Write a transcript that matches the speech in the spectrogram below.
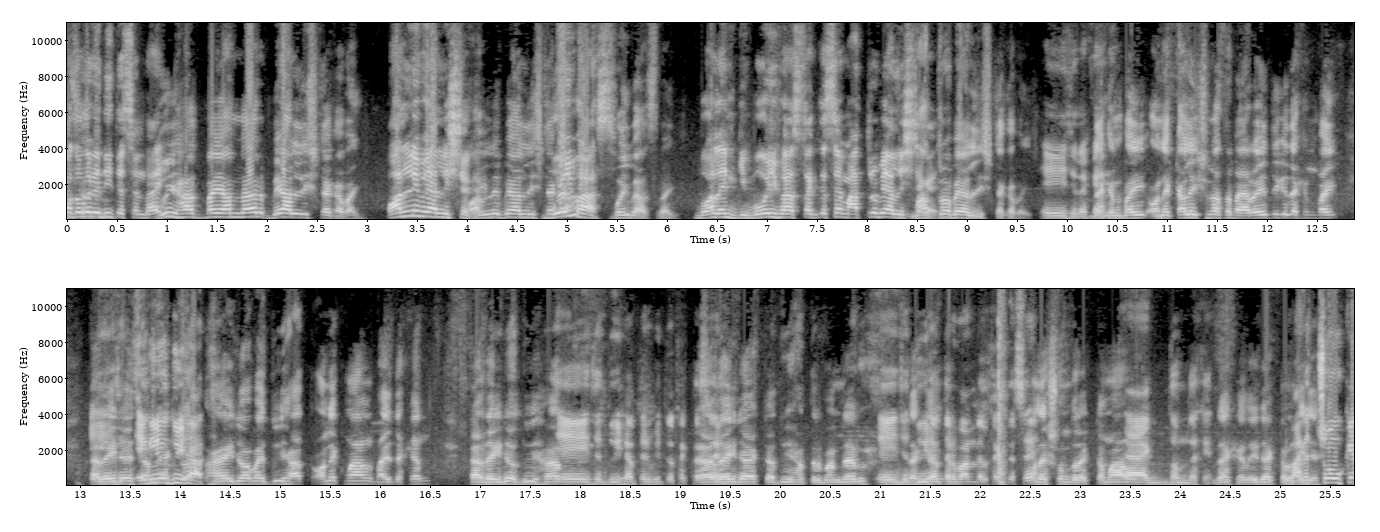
কত করে দিতেছেন ভাই? দুই হাত ভাই আপনার বিয়াল্লিশ টাকা ভাই। অনলি বিয়াল্লিশ টাকা? অনলি বিয়াল্লিশ টাকা। বই ভাস বই বাস ভাই। বলেন কি বই ভাস থাকতেছে মাত্র বিয়াল্লিশ টাকা মাত্র বিয়াল্লিশ টাকা ভাই। এই যে দেখেন। দেখেন ভাই অনেক কালেকশন আছে ভাই। আর এইদিকে দেখেন ভাই আর এই এইটা যে, হচ্ছে দুই হাত। হ্যাঁ এইটাও ভাই দুই হাত। অনেক মাল ভাই দেখেন। আর এইটা দুই হাত। এই যে দুই হাতের ভিতর আর এইটা একটা দুই হাতের বান্ডেল এই যে দুই দেখেন। হাতের বান্ডেল থাকতেছে। অনেক সুন্দর একটা মাল। একদম দেখেন। দেখেন এটা একটা মানে চৌকে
